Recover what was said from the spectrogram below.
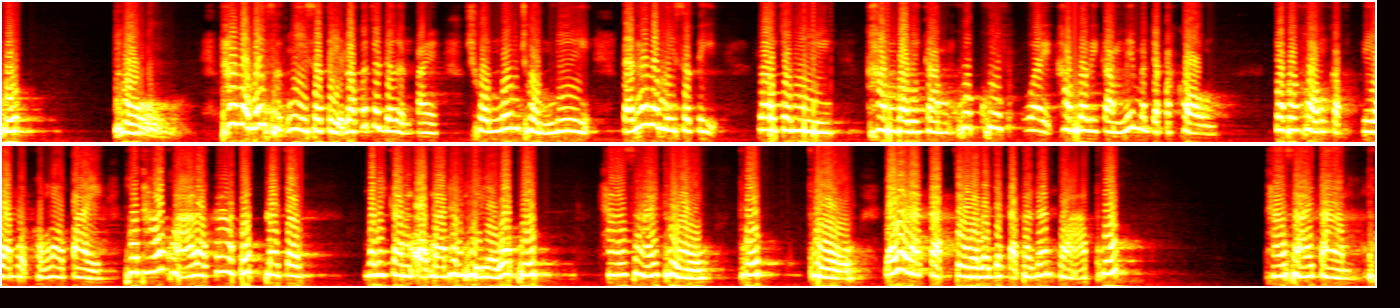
พุทธโทถ้าเราไม่มีสติเราก็จะเดินไปชนนู่นชนนี่ แต่ถ้าเรามีสติ เราจะมีคำบริกรรมควบคู่ด้วยคำบริกรรมนี่มันจะประคอง จะประคองกับเรียบทของเราไป พอเท้าขวาเราก้าวปุ๊บเราจะบริกรรมออกมาทันทีเลยว่าพุทธเท้าซ้ายโถพุทธโถแล้วเวลากลับตัวเราจะกลับทางด้านขวาพุทเท้าซ้ายตามโถ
